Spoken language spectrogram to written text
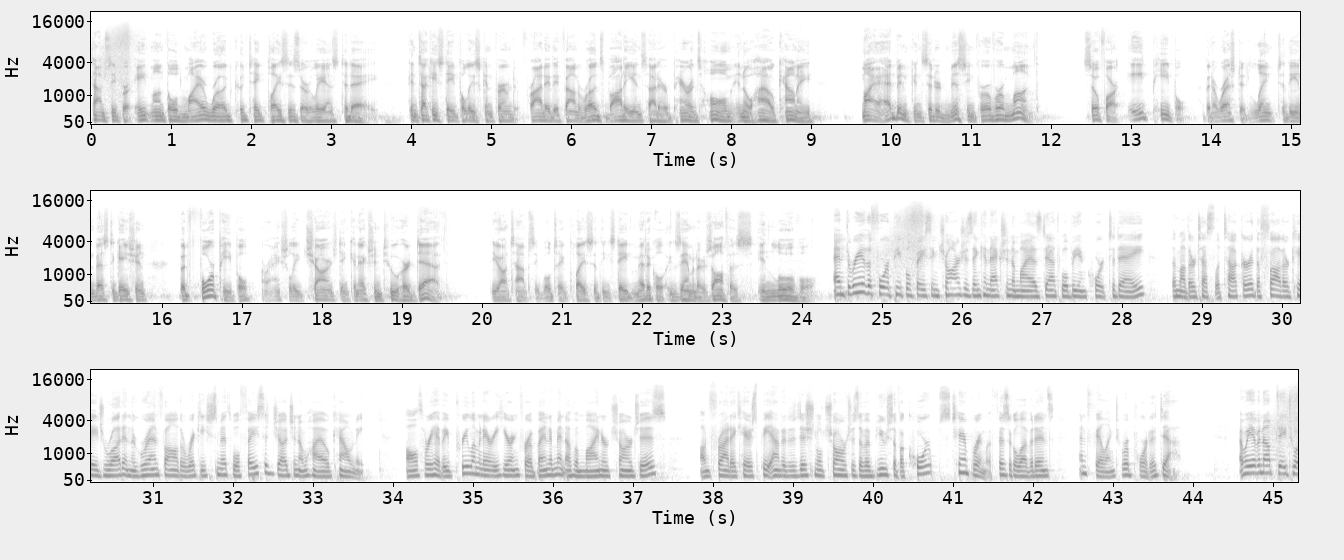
Autopsy for eight-month-old Miya Rudd could take place as early as today. Kentucky State Police confirmed Friday they found Rudd's body inside her parents' home in Ohio County. Miya had been considered missing for over a month. So far, eight people have been arrested linked to the investigation, but four people are actually charged in connection to her death. The autopsy will take place at the state medical examiner's office in Louisville. And three of the four people facing charges in connection to Miya's death will be in court today. The mother, Tesla Tucker, the father, Cage Rudd, and the grandfather, Ricky Smith, will face a judge in Ohio County. All three have a preliminary hearing for abandonment of a minor charges. On Friday, KSP added additional charges of abuse of a corpse, tampering with physical evidence, and failing to report a death. And we have an update to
